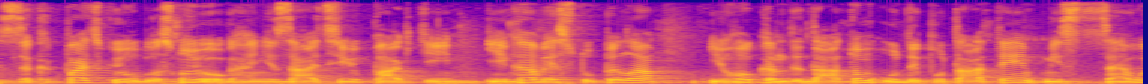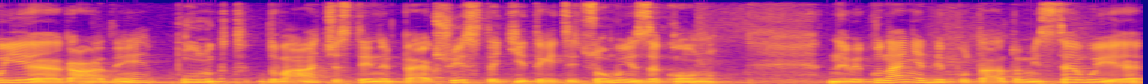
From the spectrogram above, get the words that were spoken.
з Закарпатською обласною організацією партії, яка виступила його кандидатом у депутати місцевої ради, пункт 2 частини 1 статті 37 закону. Невиконання депутатом місцевої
